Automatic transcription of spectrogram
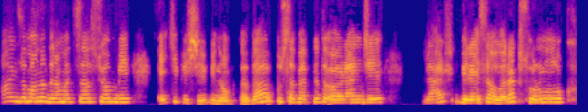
Aynı zamanda dramatizasyon bir ekip işi bir noktada. Bu sebeple de öğrenciler bireysel olarak sorumluluk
